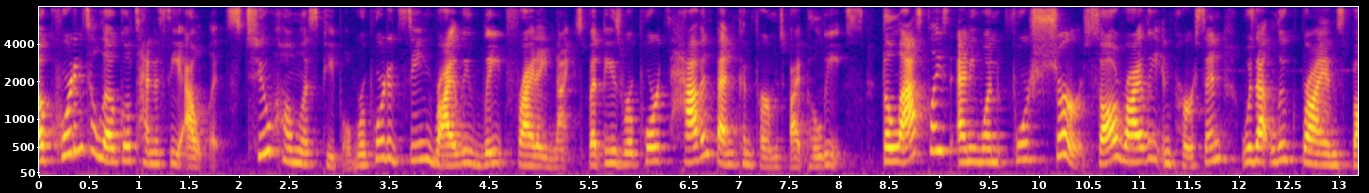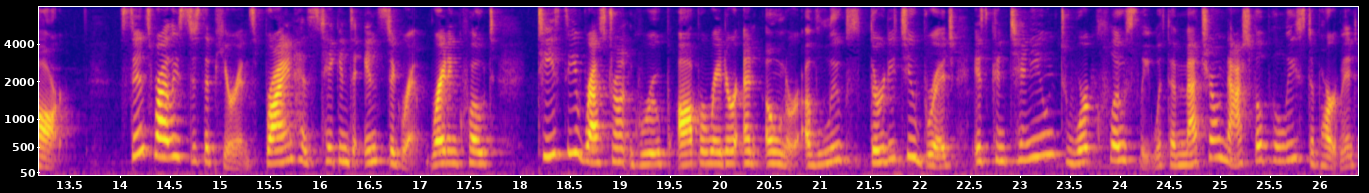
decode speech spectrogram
According to local Tennessee outlets, two homeless people reported seeing Riley late Friday night, but these reports haven't been confirmed by police. The last place anyone for sure saw Riley in person was at Luke Bryan's bar. Since Riley's disappearance, Bryan has taken to Instagram, writing, quote, TC Restaurant Group operator and owner of Luke's 32 Bridge is continuing to work closely with the Metro Nashville Police Department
